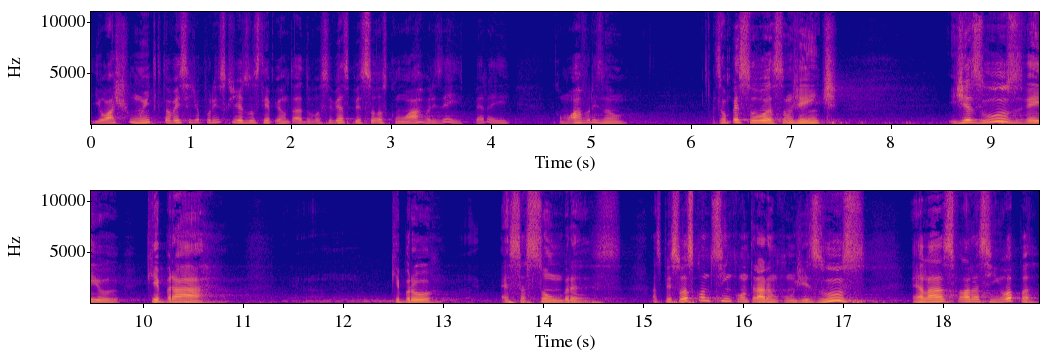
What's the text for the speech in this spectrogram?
E eu acho muito que talvez seja por isso que Jesus tenha perguntado: você vê as pessoas como árvores? Ei, espera aí, como árvores não. São pessoas, são gente. E Jesus veio quebrar, quebrou essas sombras. As pessoas, quando se encontraram com Jesus, elas falaram assim: opa,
